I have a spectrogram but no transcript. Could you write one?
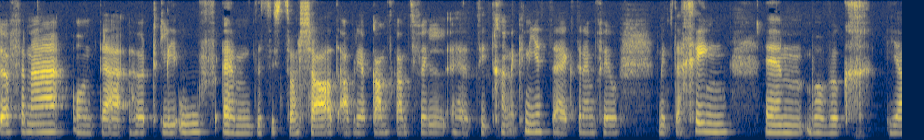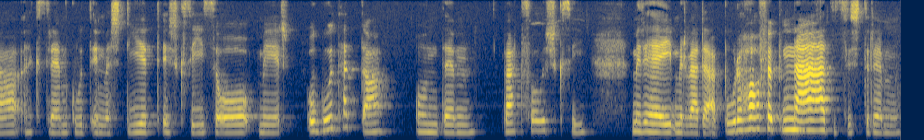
nehmen und der hört gleich auf. Ähm, das ist zwar schade, aber ich habe ganz, ganz viel äh, Zeit genießen, extrem viel mit den Kindern, ähm, wirklich ja, extrem gut investiert ist, war, so mir auch gut hat da und ähm, wertvoll war. Wir, haben, wir werden einen Bauernhof übernehmen. Das ist der ähm,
